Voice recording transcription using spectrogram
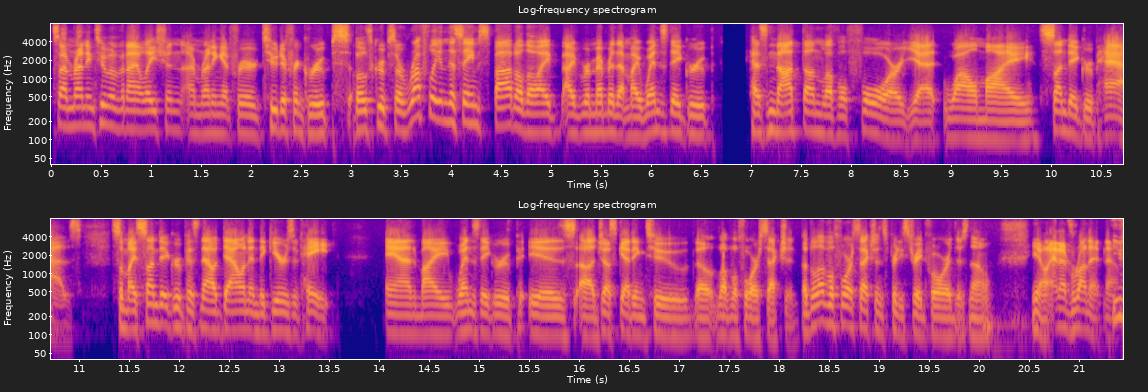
So I'm running Tomb of Annihilation. I'm running it for two different groups. Both groups are roughly in the same spot, although I, I remember that my Wednesday group has not done level four yet, while my Sunday group has. So my Sunday group is now down in the Gears of Hate, and my Wednesday group is uh, just getting to the level four section. But the level four section is pretty straightforward. There's no, you know, and I've run it now. You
